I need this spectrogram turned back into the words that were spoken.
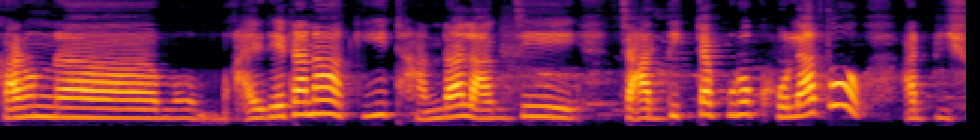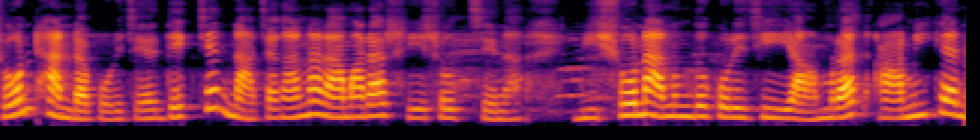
কারণ বাইরেটা না কি ঠান্ডা লাগছে। চারদিকটা পুরো খোলা তো, আর ভীষণ ঠান্ডা পড়েছে। দেখছেন নাচা গানার আমার আর শেষ হচ্ছে না। ভীষণ আনন্দ করেছি। আমরা, আমি কেন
